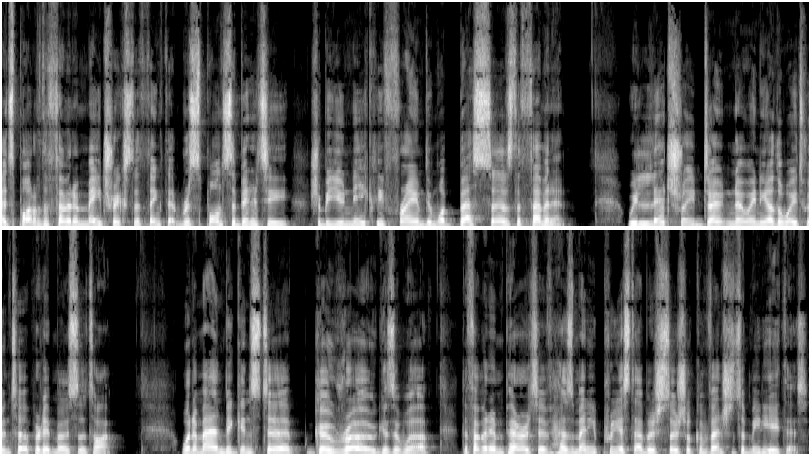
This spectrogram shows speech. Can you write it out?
It's part of the feminine matrix to think that responsibility should be uniquely framed in what best serves the feminine. We literally don't know any other way to interpret it most of the time. When a man begins to go rogue, as it were, the feminine imperative has many pre established social conventions to mediate this.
